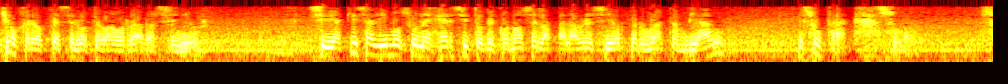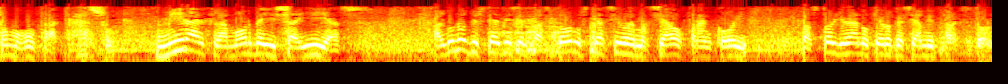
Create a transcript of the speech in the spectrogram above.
Yo creo que eso es lo que va a ahorrar al Señor. Si de aquí salimos un ejército que conoce la palabra del Señor pero no ha cambiado, es un fracaso. Somos un fracaso. Mira el clamor de Isaías. Algunos de ustedes dicen, pastor, usted ha sido demasiado franco hoy. Pastor, yo ya no quiero que sea mi pastor.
